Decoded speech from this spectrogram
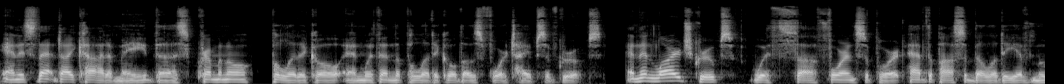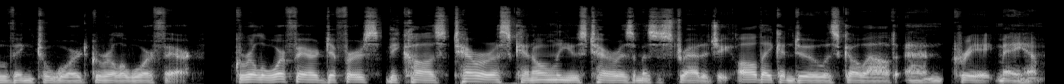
And it's that dichotomy, the criminal political, and within the political, those four types of groups. And then large groups with uh, foreign support have the possibility of moving toward guerrilla warfare. Guerrilla warfare differs because terrorists can only use terrorism as a strategy. All they can do is go out and create mayhem.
